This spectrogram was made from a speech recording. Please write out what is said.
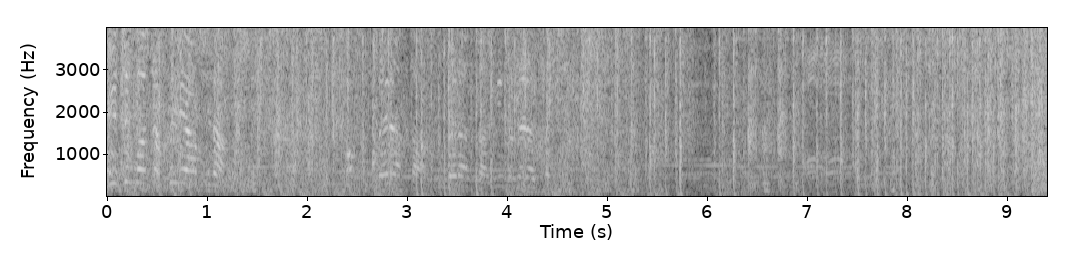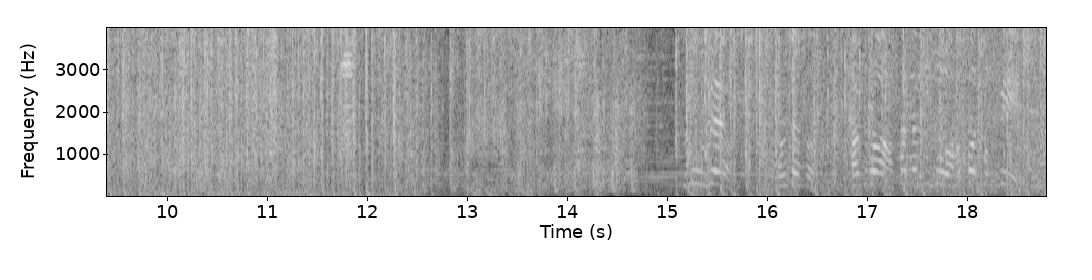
1층 먼저 클리어 합시다. 내렸다. 내렸다. 위로 내렸다. 들어오세요. 경찰서. 다 들어와. 살려주고 한 번 정비.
